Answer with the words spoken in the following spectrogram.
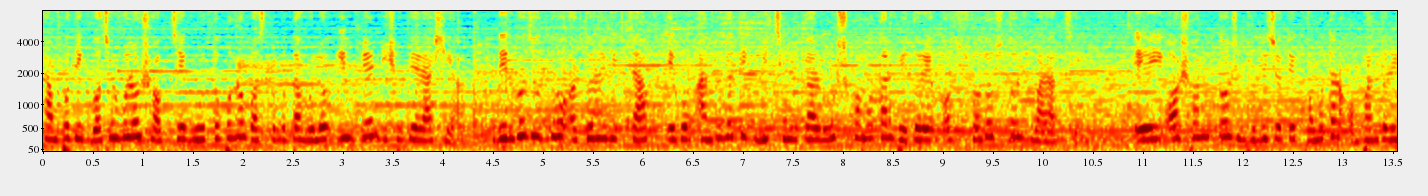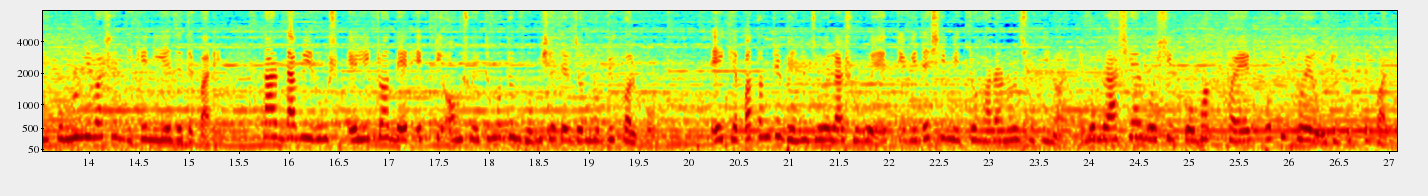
সাম্প্রতিক বছরগুলোর সবচেয়ে গুরুত্বপূর্ণ বাস্তবতা হল ইউক্রেন ইস্যুতে রাশিয়া। দীর্ঘযুদ্ধ অর্থনৈতিক চাপ এবং আন্তর্জাতিক বিচ্ছিন্নতা রুশ ক্ষমতার ভেতরে অসন্তোষ বাড়াচ্ছে। এই অসন্তোষ ভবিষ্যতে ক্ষমতার অভ্যন্তরীণ পুনর্নিবাসের দিকে নিয়ে যেতে পারে। তার দাবি, রুশ এলিটদের একটি অংশ ইতিমধ্যে ভবিষ্যতের জন্য বিকল্প। এই ক্ষেপাতন্ত্রে ভেনেজুয়েলা শুধু একটি বিদেশি মিত্র হারানোর ঝুঁকি নয়, এবং রাশিয়ার বৈশ্বিক প্রভাব ক্ষয়ের প্রতীক হয়ে উঠে উঠতে পারে।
